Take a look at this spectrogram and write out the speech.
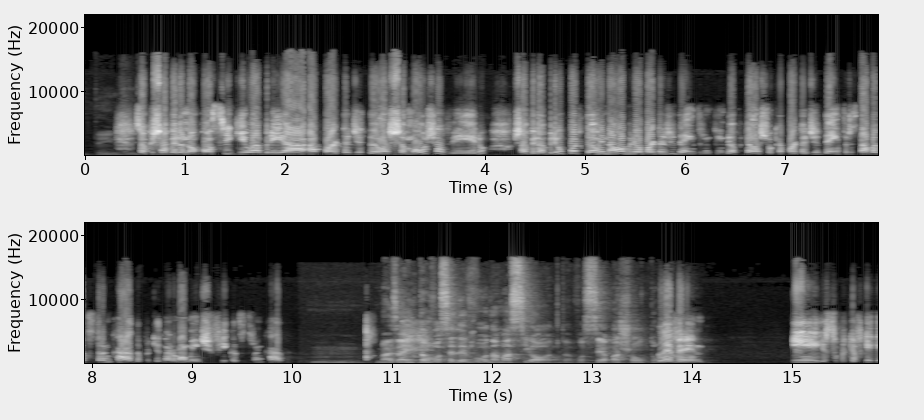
Entendi. Só que o chaveiro não conseguiu abrir a, a porta de ela chamou o chaveiro, o chaveiro abriu o portão e não abriu a porta de dentro, entendeu? Porque ela achou que a porta de dentro estava destrancada, porque normalmente fica destrancada. Uhum. Mas aí então você levou na maciota, você abaixou o tom. Levei. Isso, porque eu fiquei,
